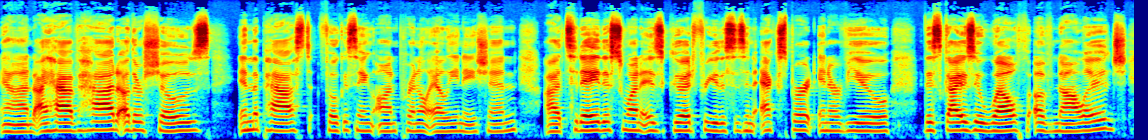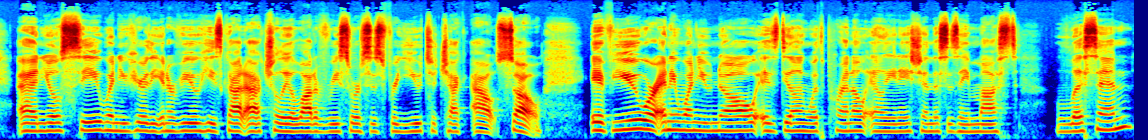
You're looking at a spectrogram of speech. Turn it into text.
And I have had other shows in the past focusing on parental alienation. Uh, today, this one is good for you. This is an expert interview. This guy is a wealth of knowledge, and you'll see when you hear the interview, he's got actually a lot of resources for you to check out. So, if you or anyone you know is dealing with parental alienation, this is a must listen.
